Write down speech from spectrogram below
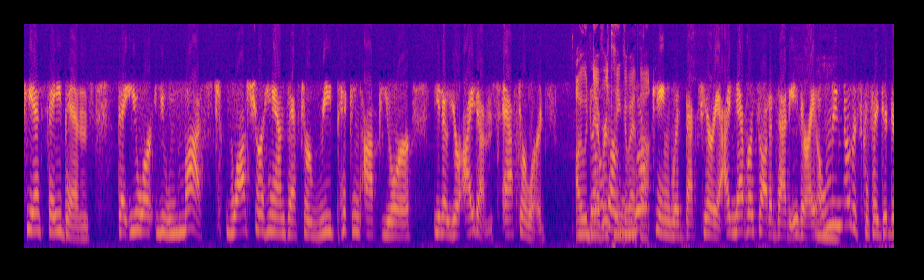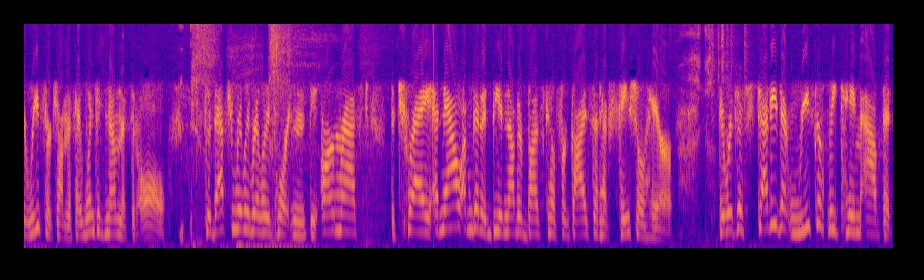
TSA bins that you are you must wash your hands after re-picking up your, you know, your items afterwards. I would Those never are think about that. lurking with bacteria. I never thought of that either. I only mm. know this because I did the research on this. I wouldn't have known this at all. So that's really, really important. The armrest, the tray, and now I'm going to be another buzzkill for guys that have facial hair. Oh, there was a study that recently came out that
